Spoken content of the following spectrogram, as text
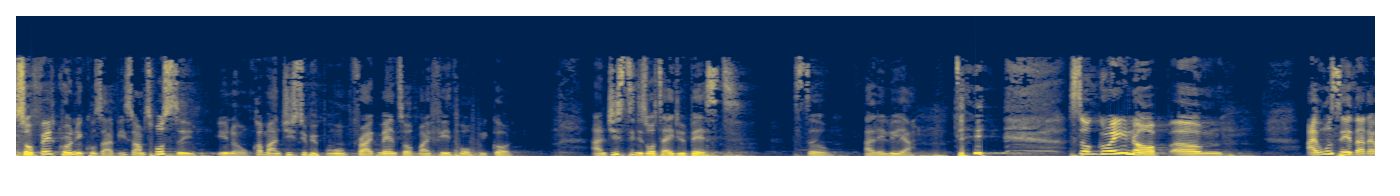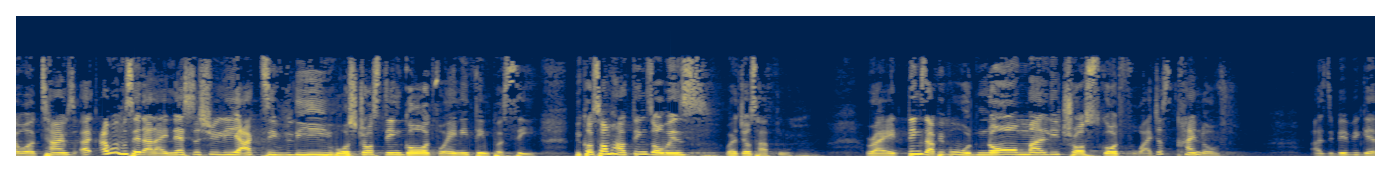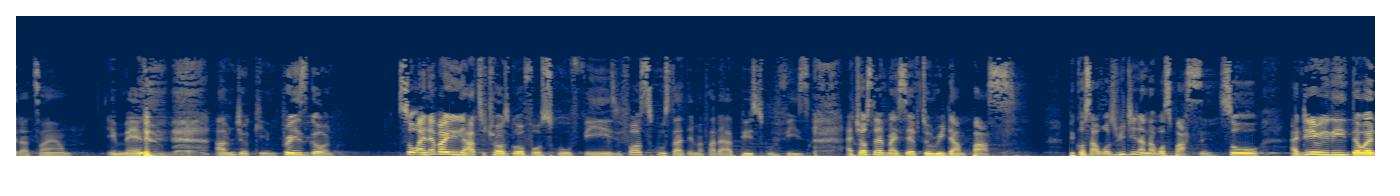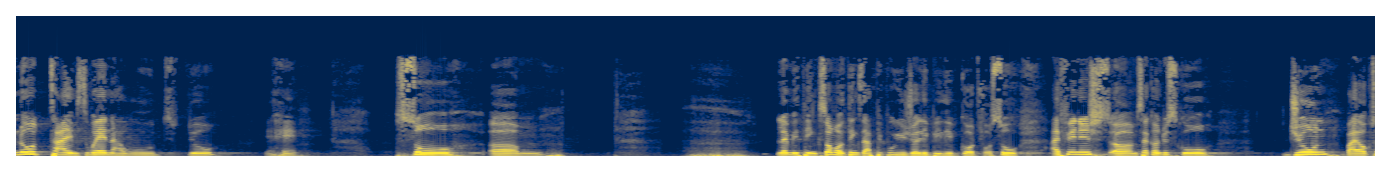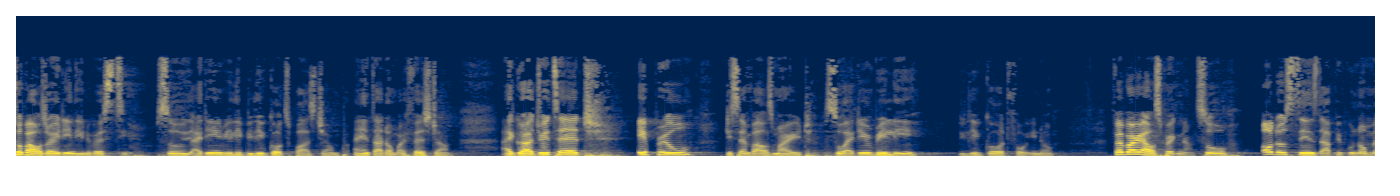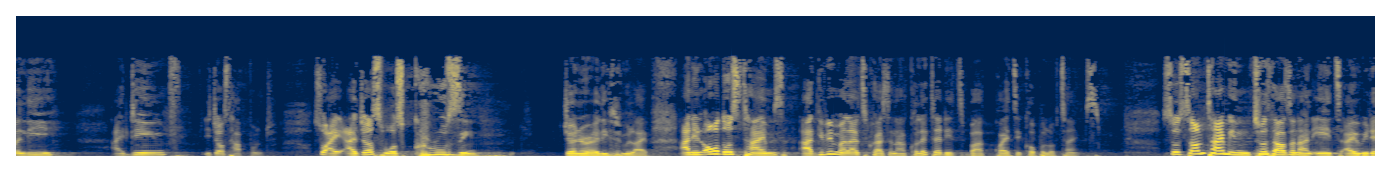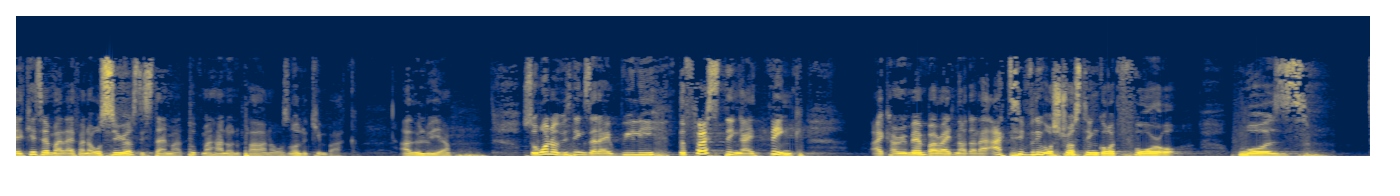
So Faith Chronicles, Abby. So I'm supposed to, you know, come and gist people fragments of my faith walk with God. And gisting is what I do best. So, hallelujah. so growing up, um, I won't say that there were times, I, I won't say that I necessarily actively was trusting God for anything per se. Because somehow things always were just happening. Right? Things that people would normally trust God for. I just kind of, as the baby girl that I am, Amen. I'm joking. Praise God. So I never really had to trust God for school fees. Before school started, my father had paid school fees. I trusted myself to read and pass. Because I was reading and I was passing. So I didn't really, there were no times when I would, you know. So, um, let me think. Some of the things that people usually believe God for. So I finished um, secondary school June, by October, I was already in the university. So I didn't really believe God's pass JAMB. I entered on my first JAMB. I graduated April, December, I was married. So I didn't really believe God for, you know. February, I was pregnant. So all those things that people normally, I didn't, it just happened. So I, I just was cruising generally through life. And in all those times, I'd given my life to Christ and I collected it back quite a couple of times. So sometime in 2008, I rededicated my life and I was serious this time. I put my hand on the plow and I was not looking back. Hallelujah. So one of the things that I really, the first thing I think I can remember right now that I actively was trusting God for was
